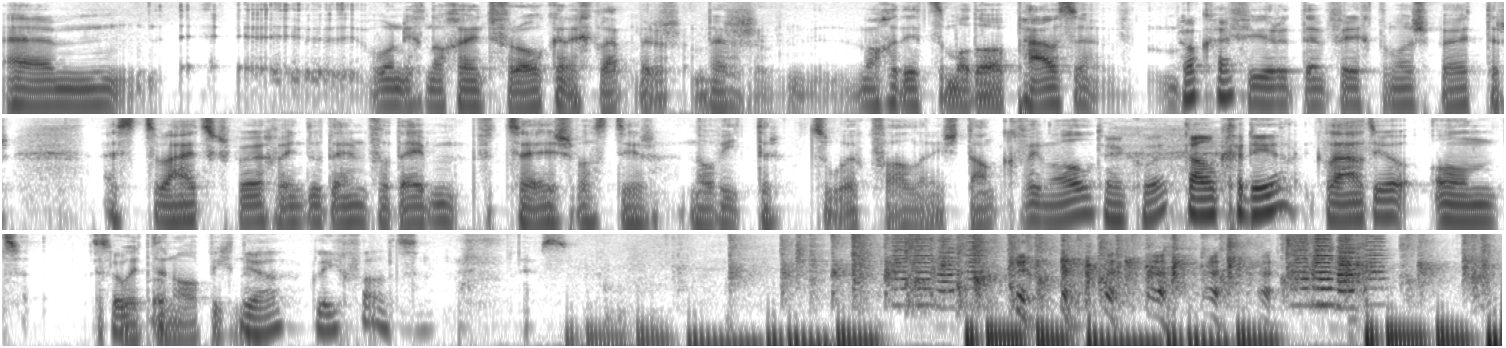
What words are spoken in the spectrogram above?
ähm, äh, wo ich noch könnte fragen Ich glaube, wir, wir machen jetzt mal da eine Pause. Okay. Führen dann vielleicht mal später ein zweites Gespräch, wenn du dann von dem erzählst, was dir noch weiter zugefallen ist. Danke vielmals, Sehr gut. Danke dir. Claudio, und einen Super. guten Abend noch. Ja, gleichfalls. Yes.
